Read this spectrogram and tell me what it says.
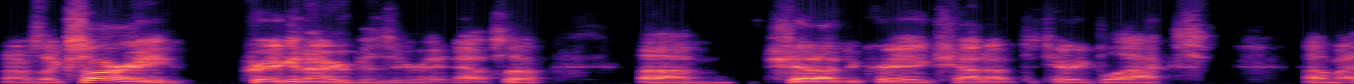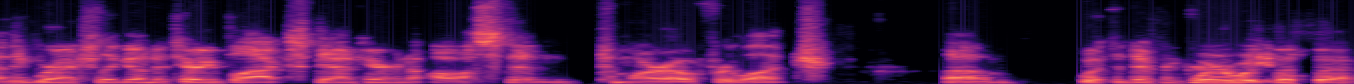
and I was like, sorry, Craig and I are busy right now. So um, shout out to Craig, shout out to Terry Blacks. Um, I think we're actually going to Terry Blacks down here in Austin tomorrow for lunch um, with a different group. Where was people. this at?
